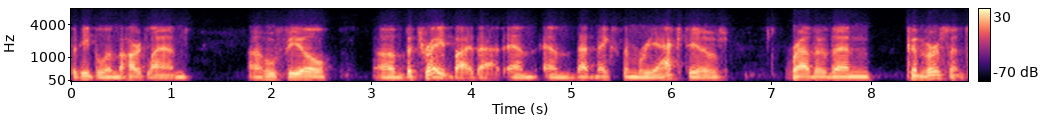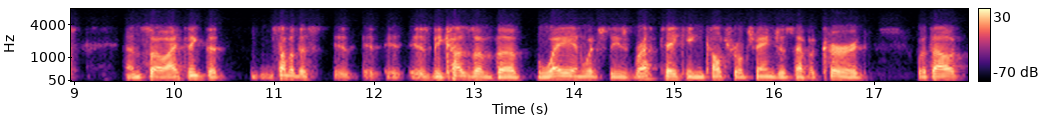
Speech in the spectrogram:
the people in the heartland uh, who feel uh, betrayed by that, and and that makes them reactive rather than conversant. And so I think that some of this is, is, is because of the way in which these breathtaking cultural changes have occurred without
